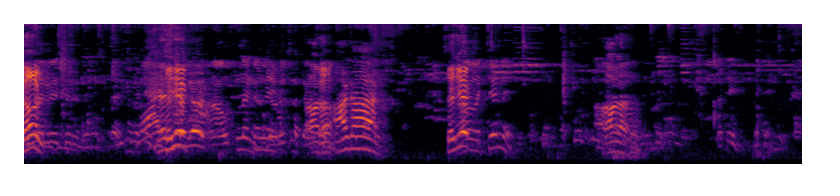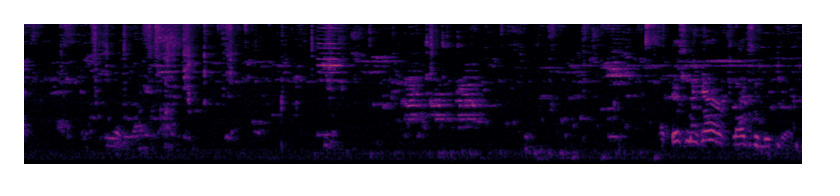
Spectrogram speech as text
down salute order salute కట్టేసినాక ఫ్లాగ్ సెల్యూట్ చేయాలి ఉన్న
